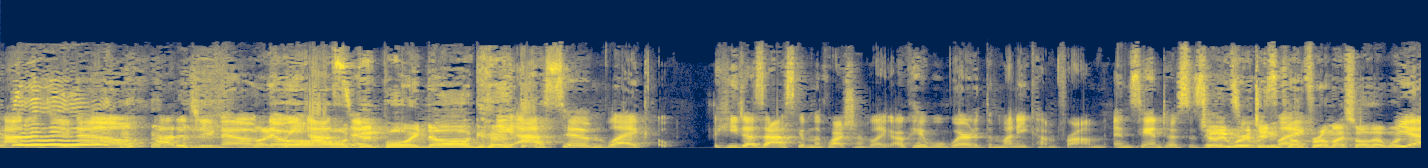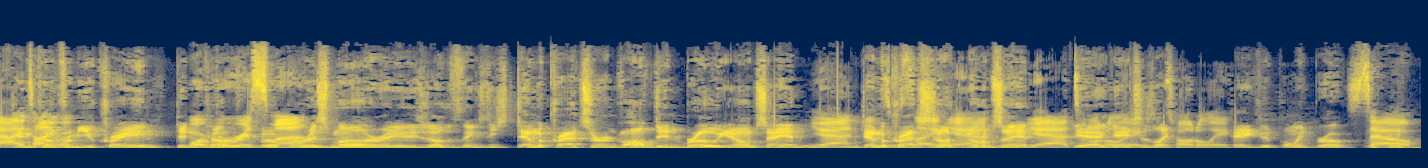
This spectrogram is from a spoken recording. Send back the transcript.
How, how did you know? How did you know? Like, no, he oh, asked him, good point, dog. he asked him like he does ask him the question of like, okay, well, where did the money come from? And Santos is tell you where it didn't like, come from. I saw that one. Yeah, didn't come from Ukraine. Didn't or come Burisma. from uh, Burisma or any of these other things. These Democrats are involved in, bro. You know what I'm saying? Yeah, and Democrats like, suck. Yeah, you know what I'm saying? Yeah, totally. Yeah, Gaetz is like, totally. Hey, good point, bro. so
